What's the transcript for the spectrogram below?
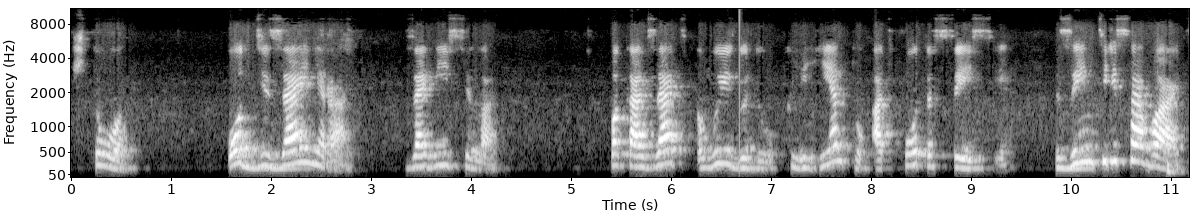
что от дизайнера зависело показать выгоду клиенту от фотосессии, заинтересовать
